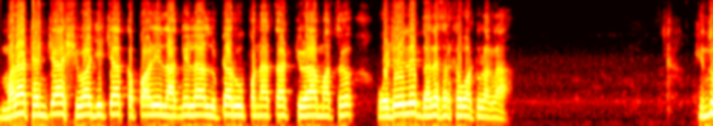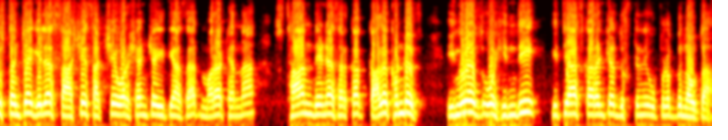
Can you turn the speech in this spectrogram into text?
मराठ्यांच्या शिवाजीच्या कपाळी लागलेला लुटारूपणाचा टिळा मात्र वज्रलेप झाल्यासारखा वाटू लागला. हिंदुस्थानच्या गेल्या सहाशे सातशे वर्षांच्या इतिहासात मराठ्यांना स्थान देण्यासारखा कालखंडच इंग्रज व हिंदी इतिहासकारांच्या दृष्टीने उपलब्ध नव्हता.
